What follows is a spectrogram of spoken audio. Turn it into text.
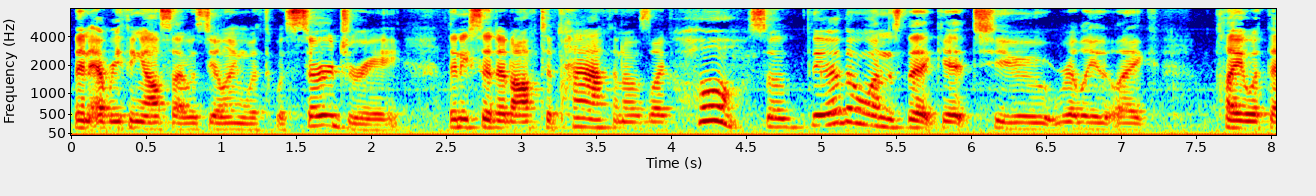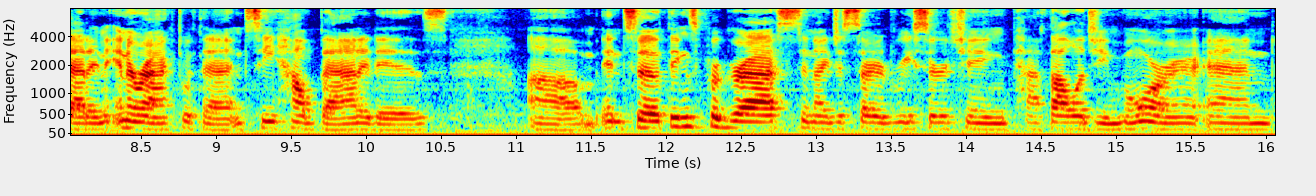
than everything else I was dealing with with surgery. Then he sent it off to Path, and I was like, huh, so they're the ones that get to really like play with that and interact with that and see how bad it is. Um, and so things progressed, and I just started researching pathology more. And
